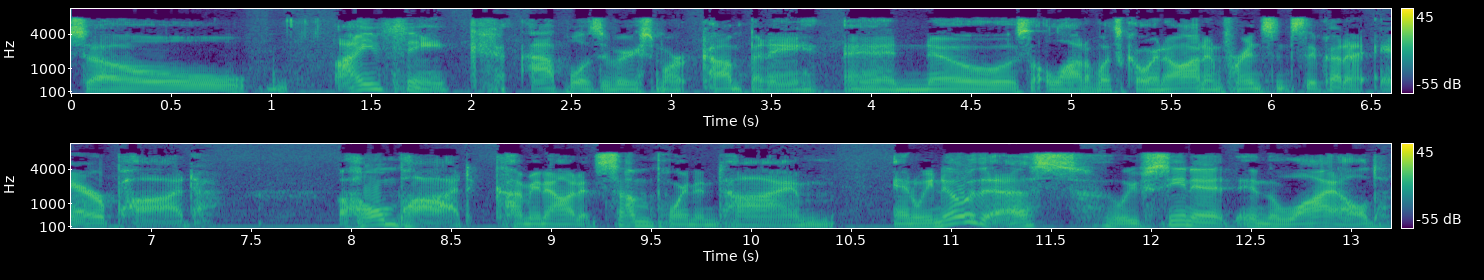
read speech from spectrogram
So I think Apple is a very smart company and knows a lot of what's going on. And for instance, they've got an AirPod, a HomePod coming out at some point in time. And we know this. We've seen it in the wild.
